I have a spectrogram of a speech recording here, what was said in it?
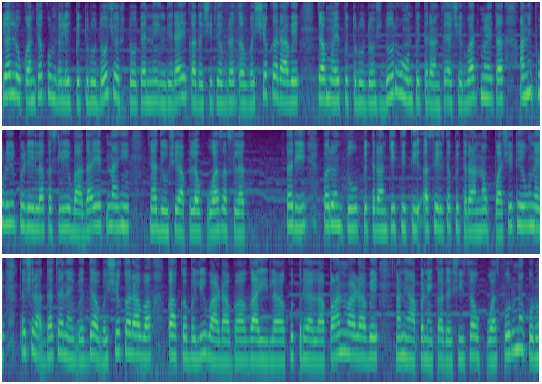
ज्या लोकांच्या कुंडलीत पितृदोष असतो. त्यांनी इंदिरा एकादशीचे व्रत अवश्य करावे. त्यामुळे पितृदोष दूर होऊन पितरांचे आशीर्वाद मिळतात आणि पुढील पिढीला कसलीही बाधा येत नाही. या दिवशी आपला उपवास असला तरी परंतु पितरांची तिथी असेल तर पितरांना उपाशी ठेवू नये. तर श्राद्धाचा नैवेद्य अवश्य करावा. काकबली वाढावा गाईला कुत्र्याला पान वाढावे आणि आपण एकादशीचा उपवास पूर्ण करून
